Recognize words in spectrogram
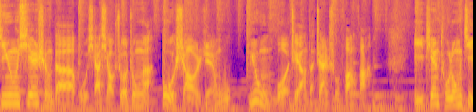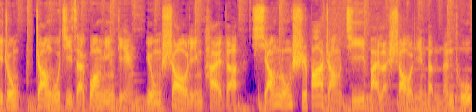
金庸先生的武侠小说中啊，不少人物用过这样的战术方法。《倚天屠龙记》中，张无忌在光明顶用少林派的降龙十八掌击败了少林的门徒。《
